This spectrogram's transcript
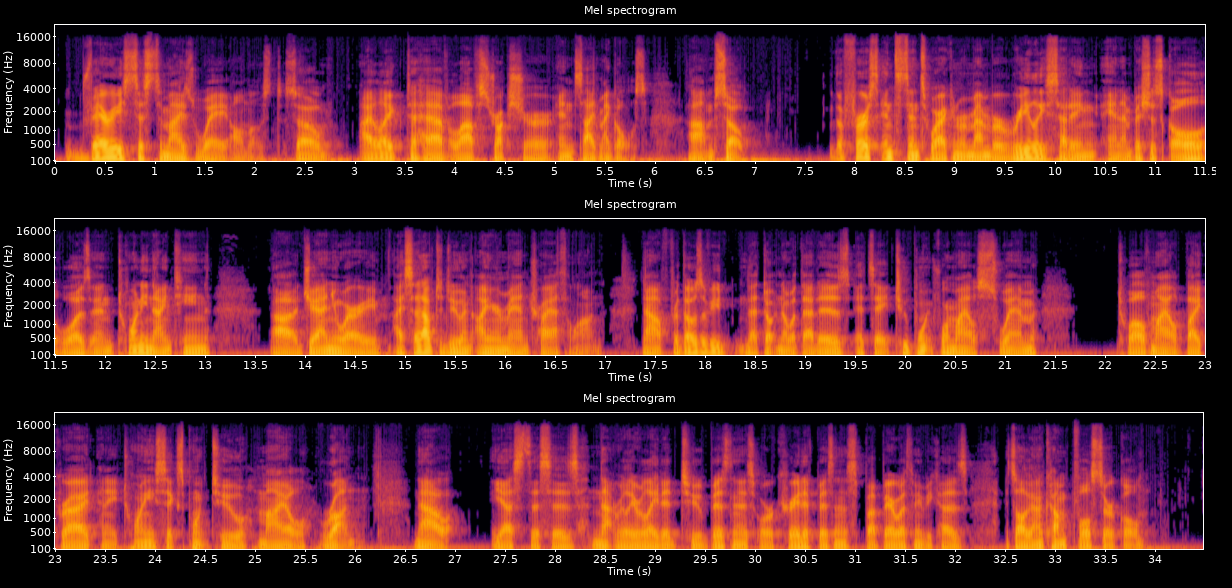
very systemized way almost. So, I like to have a lot of structure inside my goals. Um, so, the first instance where I can remember really setting an ambitious goal was in 2019, uh, January. I set out to do an Ironman triathlon. Now, for those of you that don't know what that is, it's a 2.4 mile swim, 12 mile bike ride, and a 26.2 mile run. Now, yes, this is not really related to business or creative business, but bear with me because it's all going to come full circle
